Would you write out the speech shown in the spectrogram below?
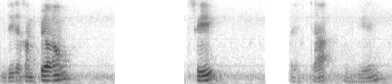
Indica campeón. ¿Sí? Ahí está, muy bien.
